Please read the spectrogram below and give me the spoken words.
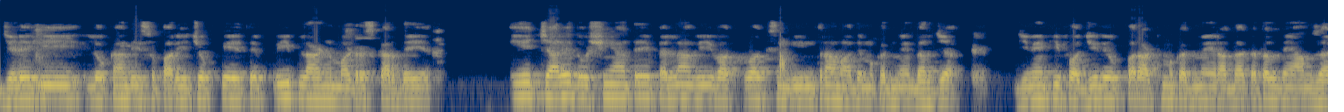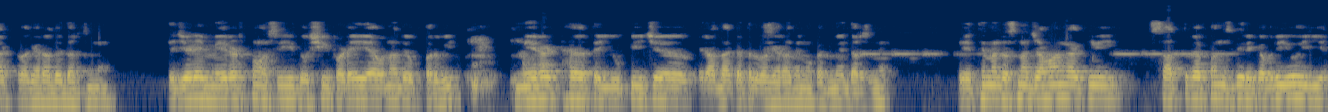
ਜਿਹੜੇ ਕਿ ਲੋਕਾਂ ਦੀ ਸੁਪਾਰੀ ਚੁੱਕ ਕੇ ਤੇ ਪ੍ਰੀ ਪਲਾਨਡ ਮਰਡਰਸ ਕਰਦੇ ਆ ਇਹ ਚਾਰੇ ਦੋਸ਼ੀਆਂ ਤੇ ਪਹਿਲਾਂ ਵੀ ਵੱਖ-ਵੱਖ ਸੰਗੀਨ ਧਰਾਵਾਂ ਦੇ ਮੁਕੱਦਮੇ ਦਰਜ ਆ ਜਿਵੇਂ ਕਿ ਫੌਜੀ ਦੇ ਉੱਪਰ 8 ਮੁਕੱਦਮੇ, ਇਰਾਦਾ ਕਤਲ ਦੇ ਆਮਜ਼ ਐਕਟ ਵਗੈਰਾ ਦੇ ਦਰਜ ਨੇ। ਤੇ ਜਿਹੜੇ ਮੇਰਠ ਤੋਂ ਅਸੀਂ ਦੋਸ਼ੀ ਫੜੇ ਆ, ਉਹਨਾਂ ਦੇ ਉੱਪਰ ਵੀ ਮੇਰਠ ਤੇ ਯੂਪੀ ਚ ਇਰਾਦਾ ਕਤਲ ਵਗੈਰਾ ਦੇ ਮੁਕੱਦਮੇ ਦਰਜ ਨੇ। ਤੇ ਇੱਥੇ ਮੈਂ ਦੱਸਣਾ ਚਾਹਾਂਗਾ ਕਿ ਸੱਤ ਵੈਪਨਸ ਦੀ ਰਿਕਵਰੀ ਹੋਈ ਹੈ।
